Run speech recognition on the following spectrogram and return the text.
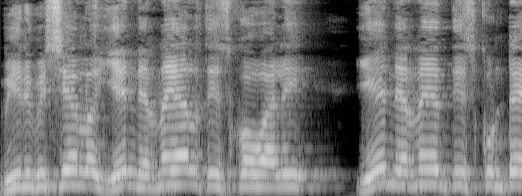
వీరి విషయంలో ఏ నిర్ణయాలు తీసుకోవాలి? ఏ నిర్ణయం తీసుకుంటే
